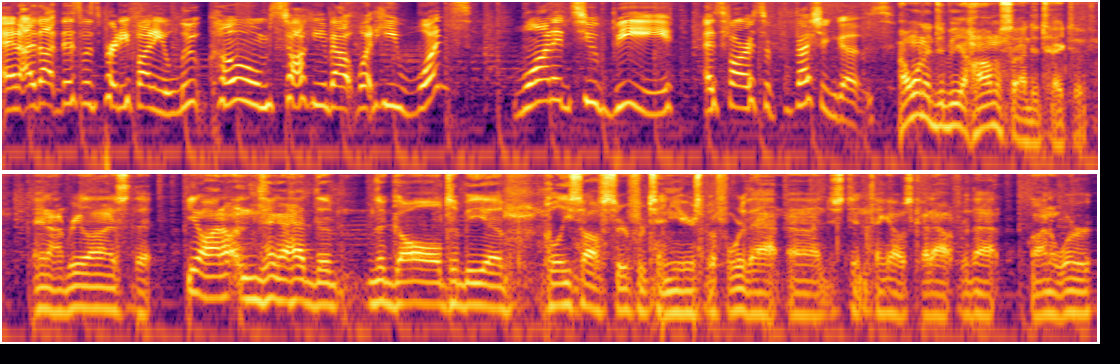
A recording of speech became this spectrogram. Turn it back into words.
And I thought this was pretty funny. Luke Combs talking about what he once wanted to be as far as the profession goes. I wanted to be a homicide detective, and I realized that you know I don't think I had the the gall to be a police officer for ten years before that. Uh, I just didn't think I was cut out for that line of work.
